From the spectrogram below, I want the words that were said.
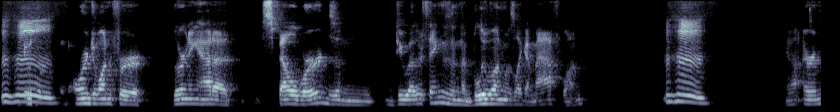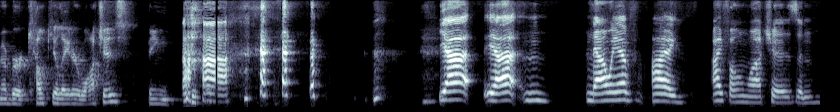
It was hmm an orange one for learning how to spell words and do other things, and the blue one was like a math one. hmm You know, I remember calculator watches being Aha. yeah, yeah. mm, Now we have i iPhone watches and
